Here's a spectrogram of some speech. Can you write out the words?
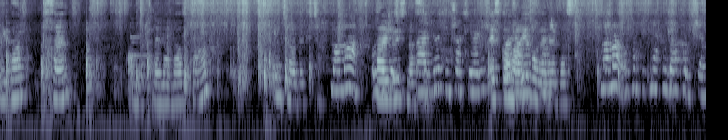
մի բան թխեմ ամոթնել լավ բան ինչ ադեք չա Մամա, բարի լույսն ասա բարի լույս, այս կոմարի որ երևաս Մամա, ուզում թեքնախն գախում չեմ։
